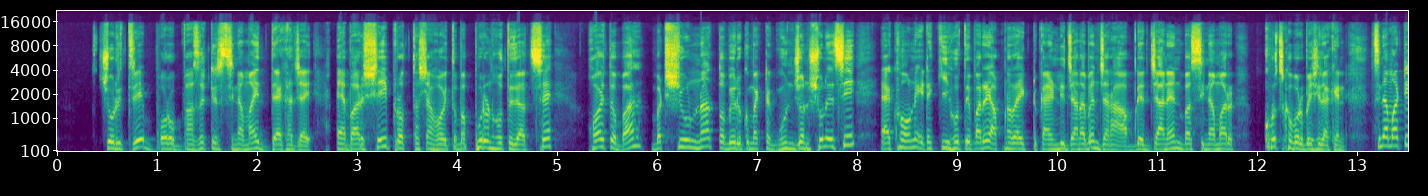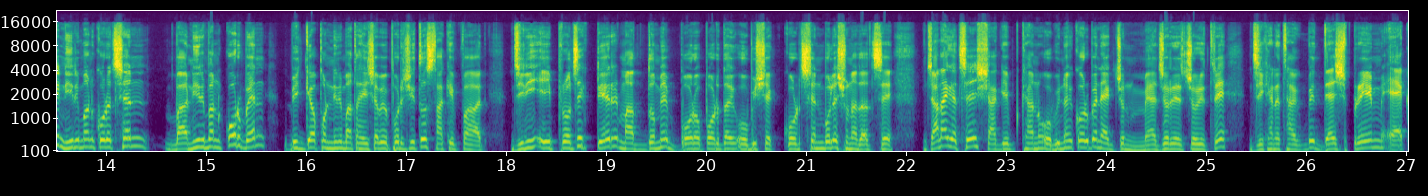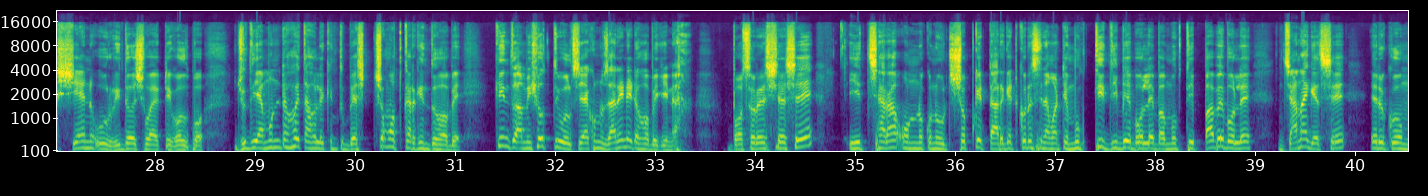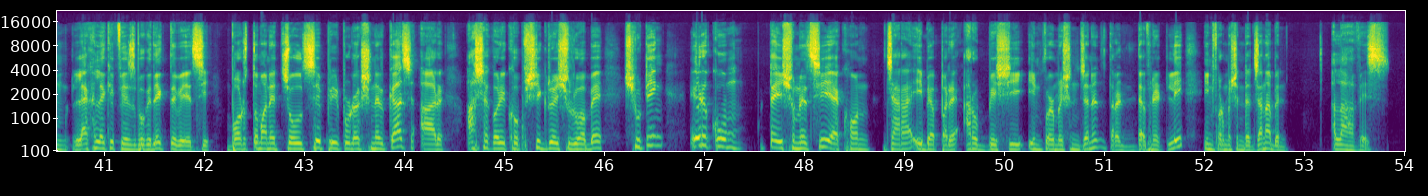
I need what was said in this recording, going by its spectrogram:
চরিত্রে বড় বাজেটের সিনেমায় দেখা যায়। এবার সেই প্রত্যাশা হয়তো বা পূরণ হতে যাচ্ছে, হয়তোবা বাট শিওর না, তবে এরকম একটা গুঞ্জন শুনেছি। এখন এটা কি হতে পারে, আপনারা একটু কাইন্ডলি জানাবেন, যারা আপডেট জানেন বা সিনেমার খোঁজ খবর বেশি রাখেন। সিনেমাটি নির্মাণ করেছেন বা নির্মাণ করবেন বিজ্ঞাপন নির্মাতা হিসাবে পরিচিত সাকিব ফাহাদ, যিনি এই প্রজেক্টের মাধ্যমে বড় পর্দায় অভিষেক করছেন বলে শোনা যাচ্ছে। জানা গেছে, সাকিব খান অভিনয় করবেন একজন মেজরের চরিত্রে, যেখানে থাকবে দেশপ্রেম, অ্যাকশন ও হৃদয় ছোঁয়া একটি গল্প। যদি এমনটা হয়, তাহলে কিন্তু বেশ চমৎকার কিন্তু হবে। কিন্তু আমি সত্যি বলছি, এখনও জানি না এটা হবে কিনা। বছরের শেষে ঈদ ছাড়া অন্য কোনো উৎসবকে টার্গেট করে সিনেমাটি মুক্তি দিবে বলে বা মুক্তি পাবে বলে জানা গেছে, এরকম লেখালেখি ফেসবুকে দেখতে পেয়েছি বর্তমানে চলছে প্রি প্রোডাকশনের কাজ আর আশা করি খুব শীঘ্রই শুরু হবে শুটিং। এরকমটাই শুনেছি। এখন যারা এই ব্যাপারে আরও বেশি ইনফরমেশন জানেন, তারা ডেফিনেটলি ইনফরমেশনটা জানাবেন। আল্লাহ হাফেজ।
